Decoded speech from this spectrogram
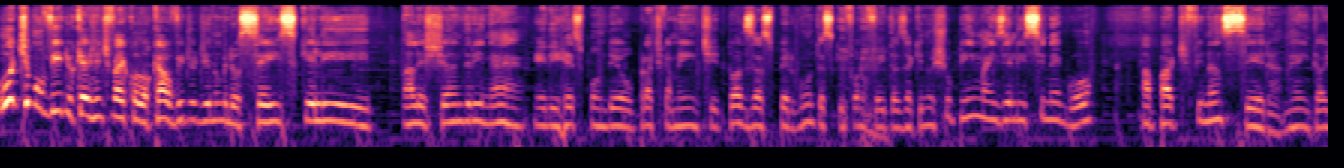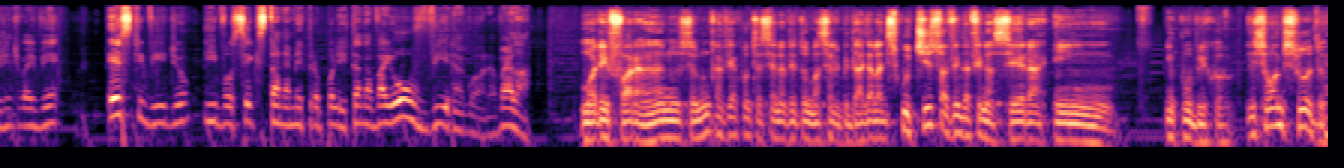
Último vídeo que a gente vai colocar, o vídeo de número 6, que ele. Alexandre, né? Ele respondeu praticamente todas as perguntas que foram feitas aqui no Chupim, mas ele se negou a parte financeira, né? Então a gente vai ver este vídeo e você que está na metropolitana vai ouvir agora. Vai lá. Morei fora há anos, eu nunca vi acontecer na vida de uma celebridade ela discutir sua vida financeira em, em público. Isso é um absurdo.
